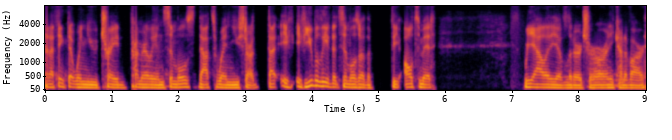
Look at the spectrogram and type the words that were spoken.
and i think that when you trade primarily in symbols that's when you start that if, if you believe that symbols are the the ultimate reality of literature or any kind of art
